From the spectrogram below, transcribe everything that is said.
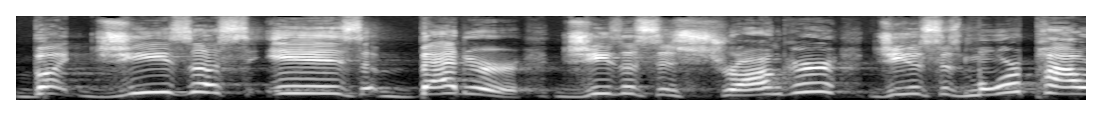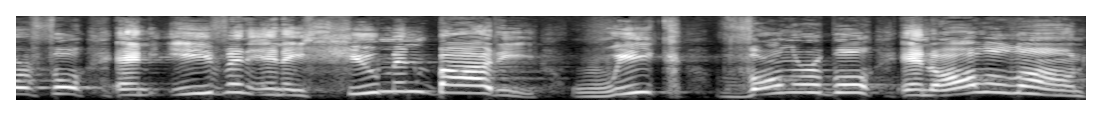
But Jesus is better. Jesus is stronger. Jesus is more powerful. And even in a human body, weak, vulnerable, and all alone,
